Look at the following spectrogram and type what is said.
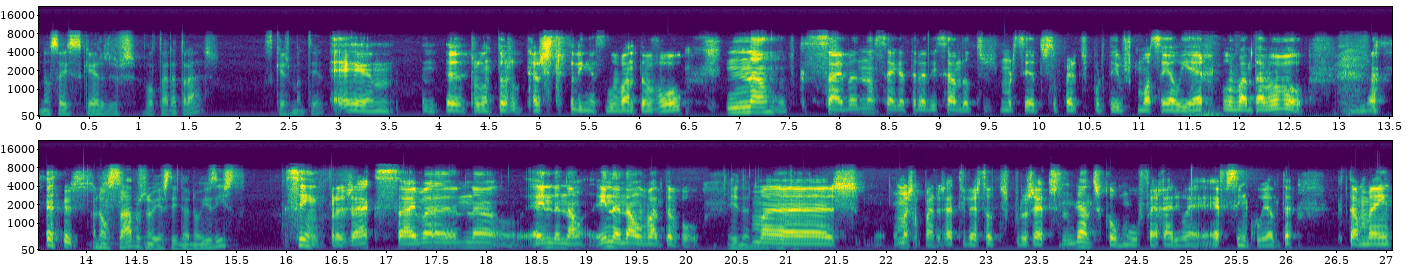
Não sei se queres voltar atrás, se queres manter. É, Uh, perguntou o Carlos Estradinha se levanta voo. Não, porque se saiba, não segue a tradição de outros Mercedes super desportivos como o CLR que levantava voo. Mas... Não sabes, este ainda não existe. Sim, para já que se saiba, não, ainda não, ainda não levanta voo. Ainda não, mas, mas repara, já tiveste outros projetos semelhantes, como o Ferrari F50, que também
